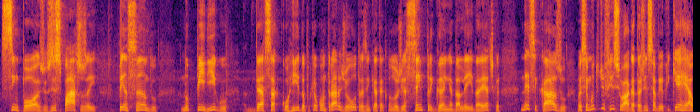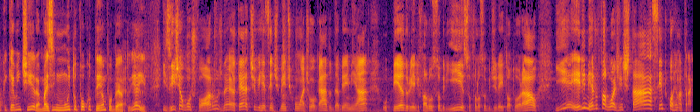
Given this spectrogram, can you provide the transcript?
simpósios, espaços aí, pensando no perigo dessa corrida, porque ao contrário de outras em que a tecnologia sempre ganha da lei e da ética, Nesse caso, vai ser muito difícil, Agatha, a gente saber o que é real e o que é mentira, mas em muito pouco tempo, Beto. E aí? Existem alguns fóruns, né? Eu até tive recentemente com um advogado da BMA, o Pedro, e ele falou sobre isso, falou sobre direito autoral, e ele mesmo falou: a gente está sempre correndo atrás,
